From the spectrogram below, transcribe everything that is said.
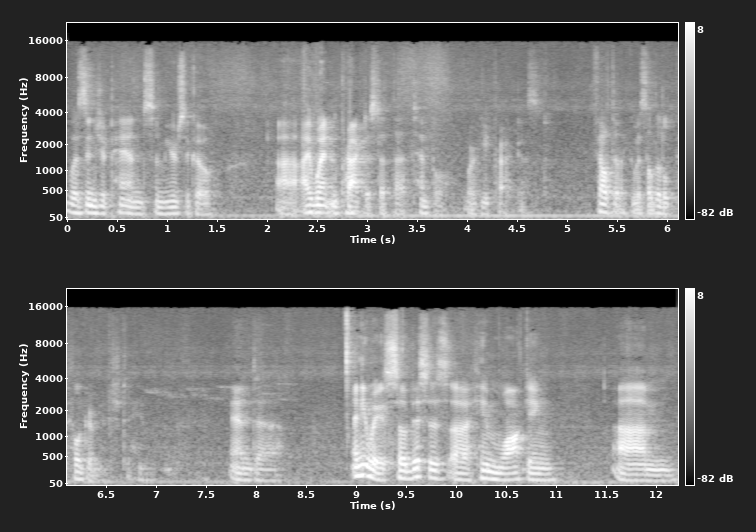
was in Japan some years ago, uh, I went and practiced at that temple where he practiced. Felt it like it was a little pilgrimage to him. And anyways, so this is uh, him walking um,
